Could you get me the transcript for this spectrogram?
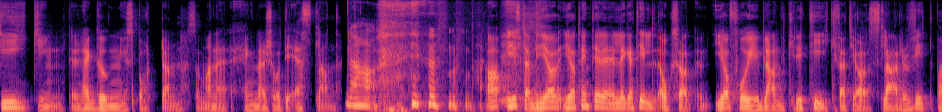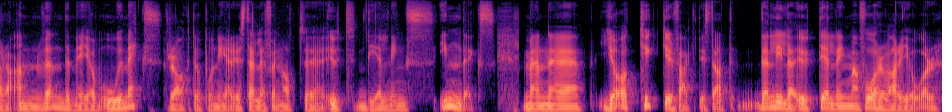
kiking, den här gungsporten som man ägnar sig åt i Estland. Jaha. ja, just det, men jag, jag tänkte lägga till också att jag får ju ibland kritik för att jag slarvigt bara använder mig av OMX rakt upp och ner istället för något uh, utdelningsindex. Men uh, jag tycker faktiskt att den lilla utdelning man får varje år,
